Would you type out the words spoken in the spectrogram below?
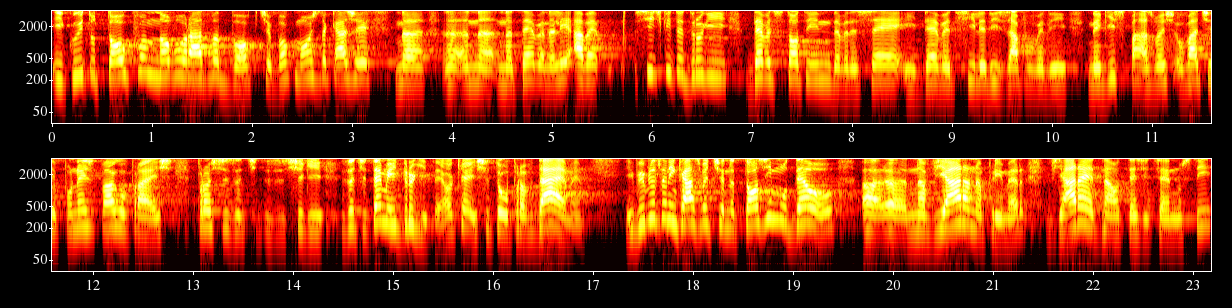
и които толкова много радват Бог, че Бог може да каже на, на, на, на тебе, нали, абе, всичките други 999 хиляди заповеди не ги спазваш, обаче понеже това го правиш, просто ще, ще ги зачетеме и другите, окей, okay? ще те оправдаеме. И Библията ни казва, че на този модел а, а, на вяра, например, вяра е една от тези ценности,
